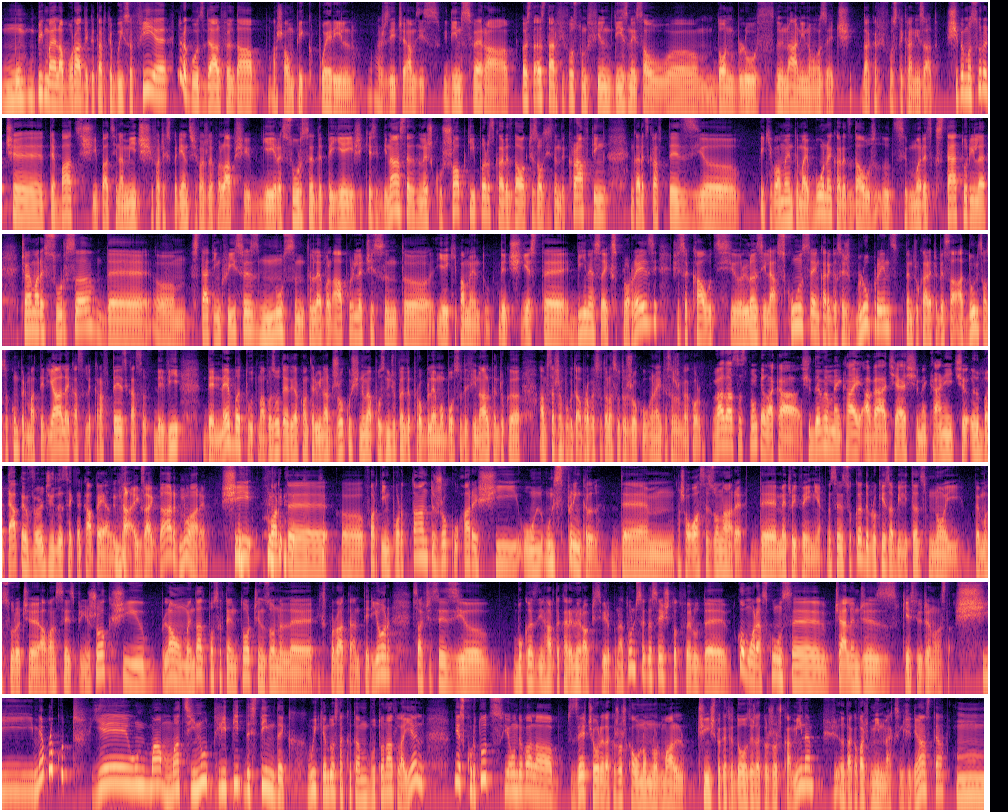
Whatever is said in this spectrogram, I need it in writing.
un pic mai elaborat decât ar trebui să fie, drăguț de altfel, dar așa un pic pueril, aș zice, am zis, din sfera... Ăsta, ăsta ar fi fost un film Disney sau uh, Don Bluth în anii 90, dacă ar fi fost ecranizat. Și pe măsură ce te bați și bați în amici și faci experiențe și faci level up și iei resurse de pe ei și chestii din astea, te întâlnești cu shopkeepers care îți dau acces la un sistem de crafting în care îți craftezi uh, echipamente mai bune care îți dau, îți măresc staturile. Cea mai mare sursă de um, stat increases nu sunt level up-urile, ci sunt uh, e echipamentul. Deci este bine să explorezi și să cauți lăzile ascunse în care găsești blueprints pentru care trebuie să aduni sau să cumperi materiale ca să le craftezi, ca să devii de nebătut. M-a văzut Edgar că am terminat jocul și nu mi-a pus niciun fel de problemă bossul de final pentru că am stat și am făcut aproape 100% jocul înainte să ajung acolo. Vreau doar să spun că dacă ca și Devil May Cry avea aceeași mecanici, îl bătea pe Virgil, se căca pe el. Da, exact, dar nu are. Și foarte, uh, foarte important, jocul are și un, un sprinkle de mm, așa, o asezonare de Metroidvania. În sensul că deblochezi abilități noi pe măsură ce avansezi prin joc și la un moment dat poți să te întorci în zonele explorate anterior, să accesezi uh, bucăți din hartă care nu erau accesibile până atunci, să găsești tot felul de comori ascunse, challenges, chestii de genul ăsta. Și mi-a plăcut. E un, m-a, m-a ținut lipit de Steam Deck weekendul ăsta cât am butonat la el E scurtuț, e undeva la 10 ore dacă joci ca un om normal, 15 către 20 dacă joci ca mine, dacă faci min-maxing și din astea.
